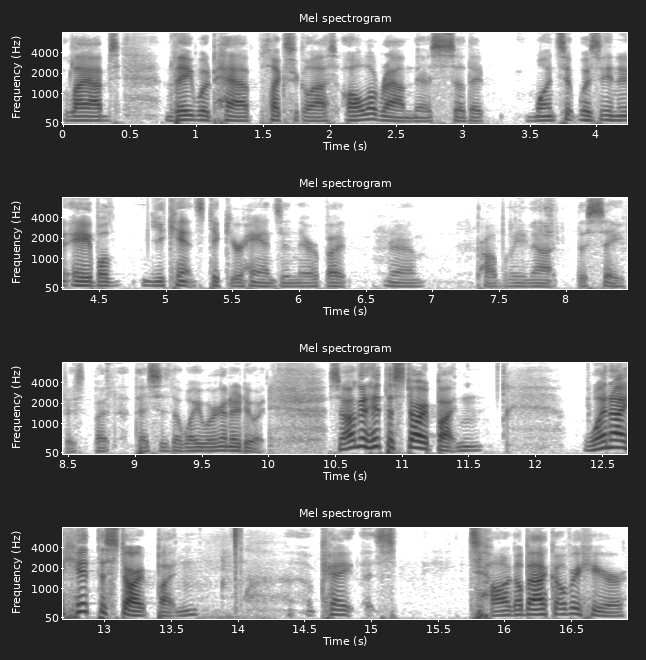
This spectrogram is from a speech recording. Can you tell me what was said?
labs, they would have plexiglass all around this so that once it was enabled, you can't stick your hands in there, but you know, probably not the safest, but this is the way we're going to do it. So I'm going to hit the start button. When I hit the start button, okay, let's toggle back over here.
